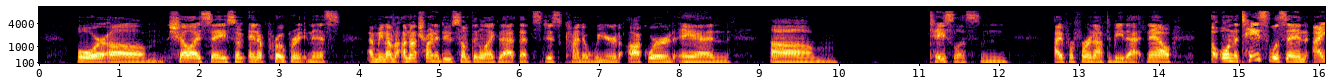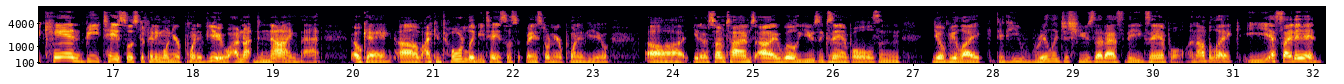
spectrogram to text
or, um, shall I say some inappropriateness. I mean, I'm, I'm not trying to do something like that. That's just kind of weird, awkward, and, um, tasteless. And I prefer not to be that. Now, on the tasteless end, I can be tasteless depending on your point of view. I'm not denying that. Okay. Um, I can totally be tasteless based on your point of view. Uh, you know, sometimes I will use examples and you'll be like, did he really just use that as the example? And I'll be like, yes, I did.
